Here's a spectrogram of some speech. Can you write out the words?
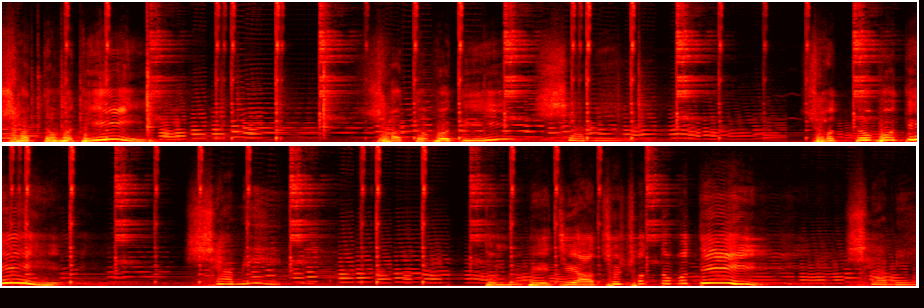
সত্যবতী? সত্যবতী? স্বামী। সত্যবতী? স্বামী। তুমি বেঁচে আছো সত্যবতী? স্বামী।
